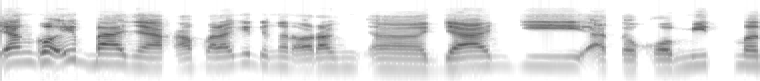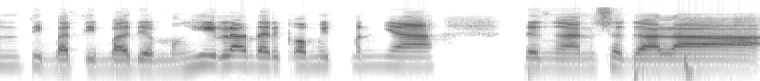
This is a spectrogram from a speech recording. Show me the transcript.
Yang goib banyak, apalagi dengan orang uh, janji atau komitmen tiba-tiba dia menghilang dari komitmennya dengan segala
